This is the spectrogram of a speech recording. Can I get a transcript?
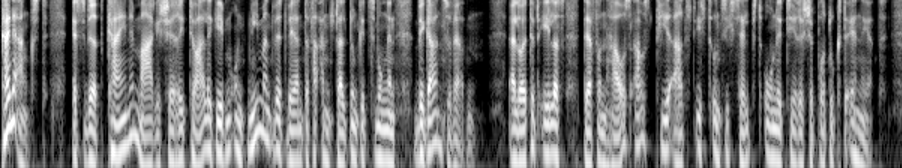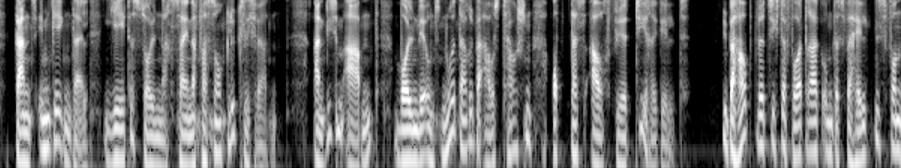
Keine Angst, es wird keine magische Rituale geben und niemand wird während der Veranstaltung gezwungen, vegan zu werden. Erläutert Ehlers, der von Haus aus Tierarzt ist und sich selbst ohne tierische Produkte ernährt. Ganz im Gegenteil, jeder soll nach seiner Fasson glücklich werden. An diesem Abend wollen wir uns nur darüber austauschen, ob das auch für Tiere gilt. Überhaupt wird sich der Vortrag um das Verhältnis von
